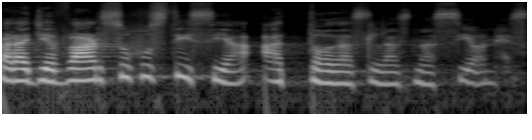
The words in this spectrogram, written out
para llevar su justicia a todas las naciones.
